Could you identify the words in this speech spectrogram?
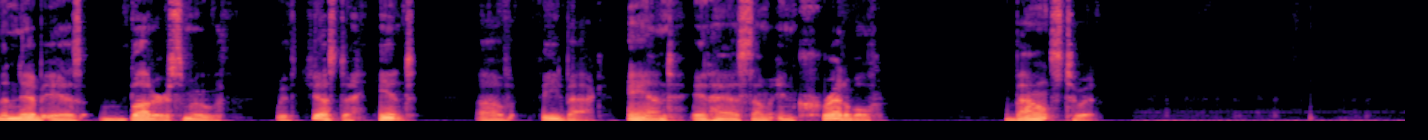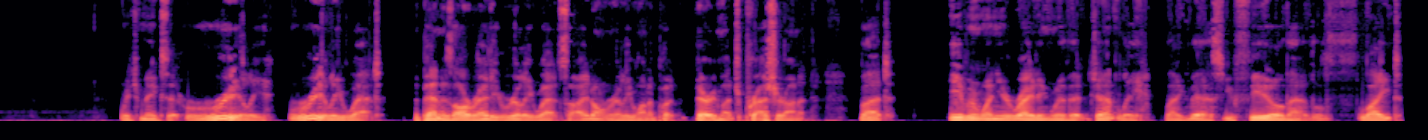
The nib is butter smooth with just a hint of feedback. And it has some incredible bounce to it, which makes it really, really wet. The pen is already really wet, so I don't really want to put very much pressure on it. But even when you're writing with it gently like this, you feel that slight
